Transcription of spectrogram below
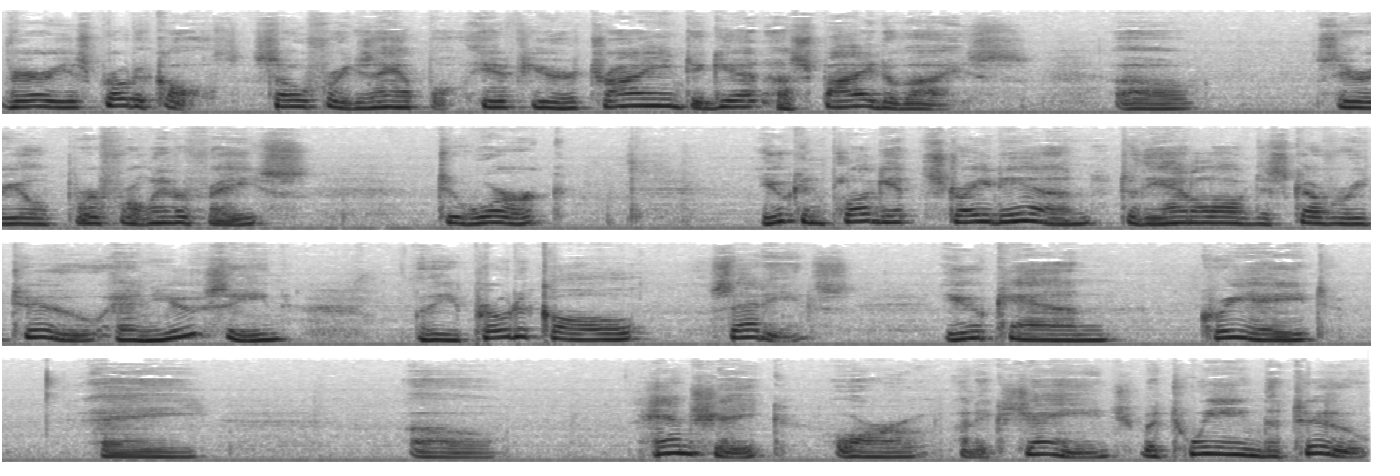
various protocols. So, for example, if you're trying to get a SPI device, a serial peripheral interface, to work, you can plug it straight in to the Analog Discovery 2 and using the protocol settings, you can create a, a handshake or an exchange between the two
